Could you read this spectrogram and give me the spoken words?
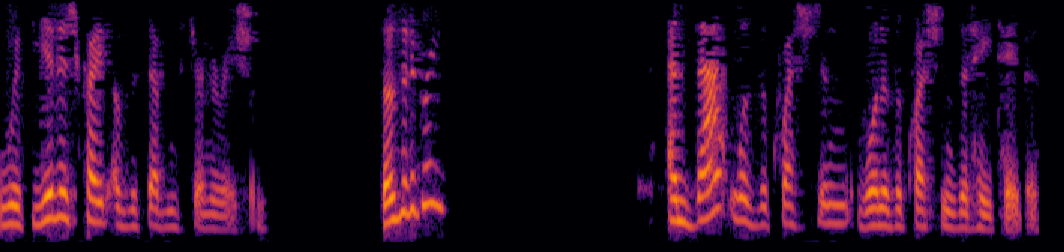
with Yiddishkeit of the seventh generation? Does it agree? And that was the question, one of the questions at Hay Tavis.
